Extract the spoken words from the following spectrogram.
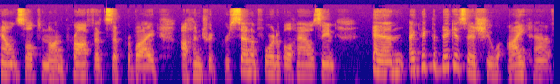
counsel to nonprofits that provide 100% affordable housing. And I think the biggest issue I have,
